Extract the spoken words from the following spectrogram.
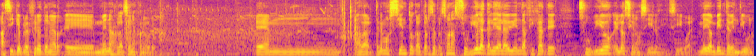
así que prefiero tener eh, menos relaciones con Europa. Em, a ver, tenemos 114 personas. Subió la calidad de la vivienda, fíjate. Subió el ocio, no, sí, sí igual. Medio ambiente 21.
